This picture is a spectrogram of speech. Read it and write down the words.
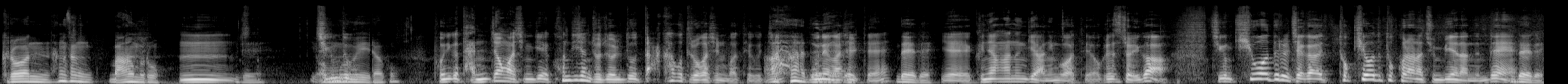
그런 항상 마음으로 음. 이제 지금도 일하고 보니까 단정하신 게 컨디션 조절도 딱 하고 들어가시는 것 같아요. 그렇죠? 아, 네네네. 운행하실 때. 네네. 예, 그냥 하는 게 아닌 것 같아요. 그래서 저희가 지금 키워드를 제가 토 키워드 토크를 하나 준비해 놨는데 네네.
